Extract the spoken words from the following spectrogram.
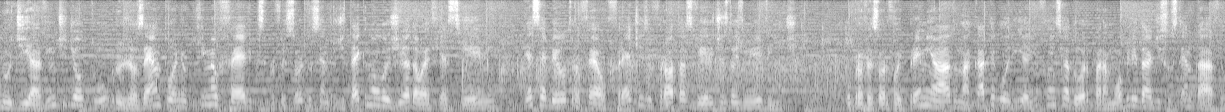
No dia 20 de outubro, José Antônio Kimmel Félix, professor do Centro de Tecnologia da UFSM, recebeu o troféu Fretes e Frotas Verdes 2020. O professor foi premiado na categoria Influenciador para Mobilidade Sustentável,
